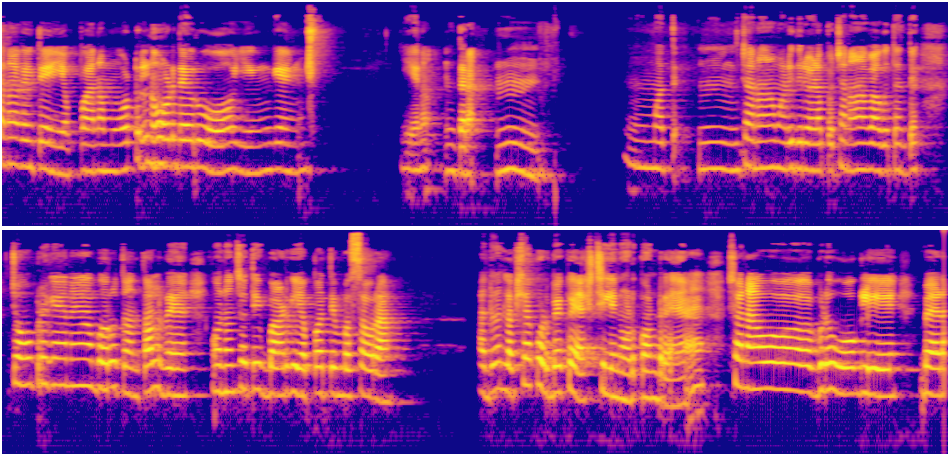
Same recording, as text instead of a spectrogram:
ಚೆನ್ನಾಗೈತೆ. ಯಪ್ಪ ನಮ್ಮ ಹೋಟ್ಲ್ ನೋಡಿದವರು ಹೆಂಗೆ ಏನೋ ಒಂಥರ. ಹ್ಞೂ ಮತ್ತೆ ಚೆನ್ನಾಗಿ ಮಾಡಿದ್ದೀರಿ ಹೇಳಪ್ಪ ಚೆನ್ನಾಗಾಗುತ್ತಂತೆ ಚೌಟ್ರಿಗೇನೆ ಬರುತ್ತಂತಲ್ವೇ? ಒಂದೊಂದು ಸತಿ ಬಾಡಿಗೆ ಎಪ್ಪತ್ತೆಂಬತ್ತು ಸಾವಿರ. ಅದೊಂದು ಲಕ್ಷ ಕೊಡಬೇಕು ಆ್ಯಕ್ಚುಲಿ ನೋಡಿಕೊಂಡ್ರೆ? ಸೊ ನಾವು, ಬಿಡು, ಹೋಗಲಿ, ಬೇಡ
